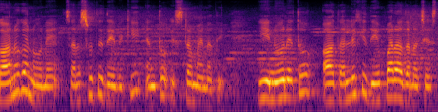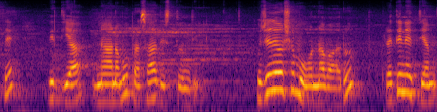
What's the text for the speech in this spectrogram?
గానుగ నూనె సరస్వతీదేవికి ఎంతో ఇష్టమైనది. ఈ నూనెతో ఆ తల్లికి దీపారాధన చేస్తే విద్య జ్ఞానము ప్రసాదిస్తుంది. కుజదోషము ఉన్నవారు ప్రతినిత్యం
